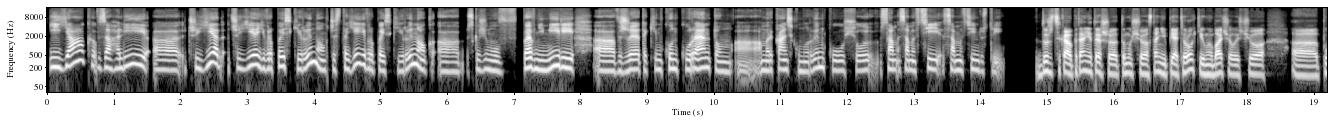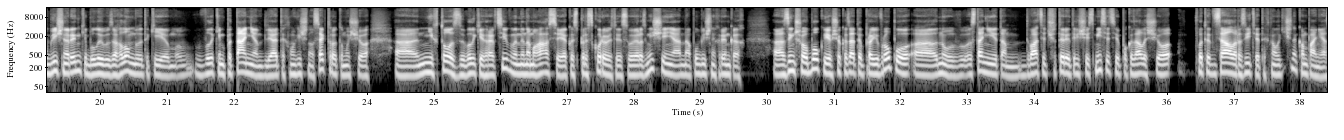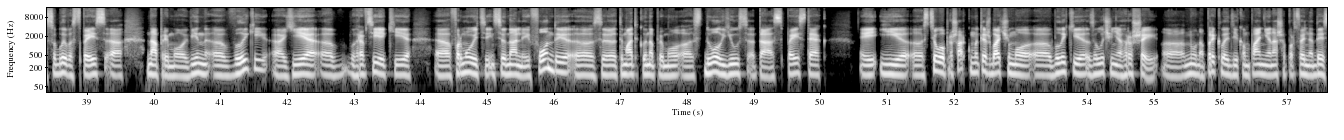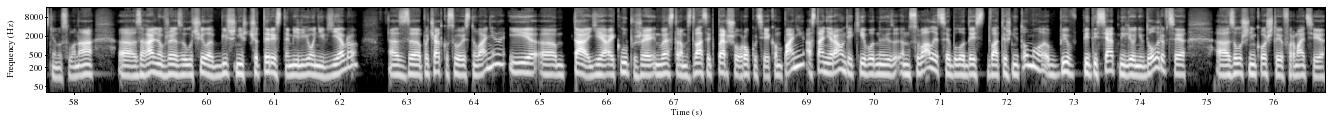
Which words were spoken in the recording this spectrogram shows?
і як взагалі е, чи є, чи є європейський ринок, чи стає європейський ринок, е, скажімо, в певній мірі е, вже таким конкурентом американському ринку, що саме саме в цій саме в цій індустрії? Дуже цікаве питання, теж е, тому що останні 5 років ми бачили, що е, публічні ринки були загалом такі великим питанням для технологічного сектору, тому що е, ніхто з великих гравців не намагався якось прискорювати своє розміщення на публічних ринках. З іншого боку, якщо казати про Європу, е, ну останні там 24-36 місяців показали, що потенціал розвиття технологічної компанії, особливо Space е, напряму, він е, великий. Е, Є гравці, які формують інституціональні фонди з тематикою напряму Dual Use та Space Tech. І з цього прошарку ми теж бачимо великі залучення грошей. Ну, на прикладі компанія наша портфельна Destinus, вона загально вже залучила більш ніж 400 мільйонів євро з початку свого існування. І е, та є iClub вже інвестором з 21-го року цієї компанії. Останній раунд, який вони анонсували, це було десь два тижні тому. Був 50 мільйонів доларів. Це е, залучені кошти в форматі е,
